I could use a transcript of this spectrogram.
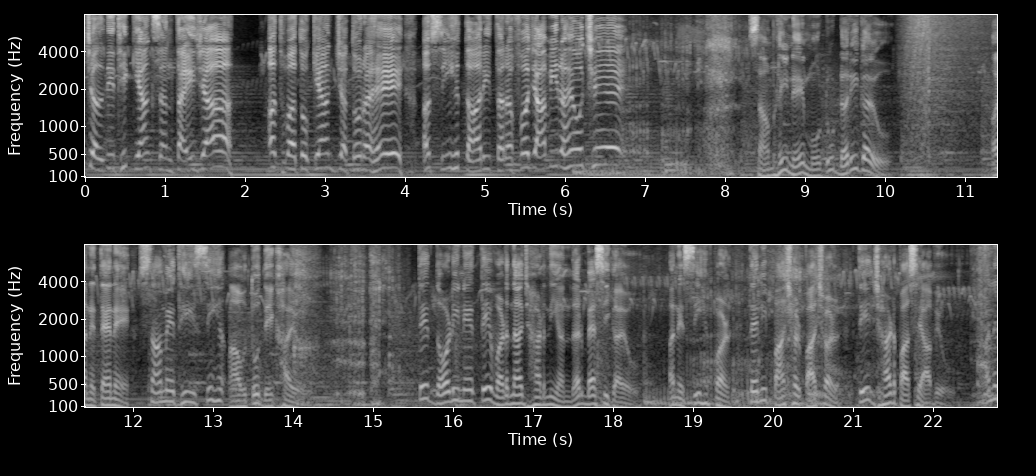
જલ્દીથી ક્યાંક સંતાઈ જા અથવા તો ક્યાંક જતો રહે. આ સિંહ તારી તરફ જ આવી રહ્યો છે. સાંભળીને મોટું ડરી ગયો અને તેને સામેથી સિંહ આવતો દેખાયો. તે દોડીને તે વડના ઝાડની અંદર બેસી ગયો અને સિંહ પણ તેની પાછળ પાછળ તે ઝાડ પાસે આવ્યો અને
